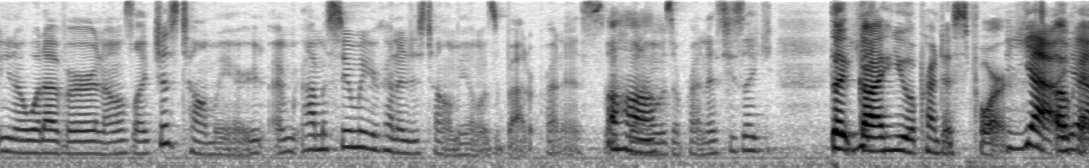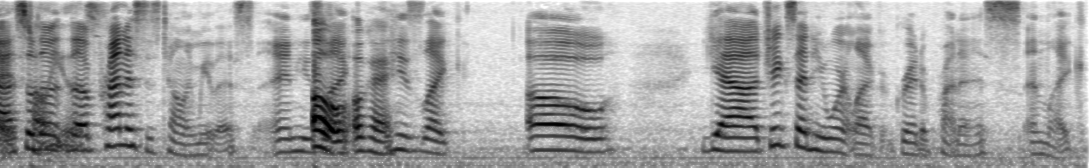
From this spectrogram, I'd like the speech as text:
you know whatever, and I was like, just tell me, or I'm I'm assuming you're kind of just telling me I was a bad apprentice like, when Uh-huh. I was apprentice. He's like, The guy you apprenticed for. yeah, Okay, yeah. So the the apprentice is telling me this, and he's Oh, like, okay. He's like, oh, yeah. Jake said you weren't like a great apprentice, and like,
